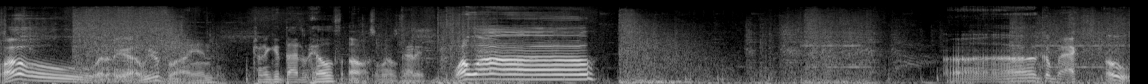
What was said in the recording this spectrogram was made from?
Whoa! Yeah, we were flying. Trying to get that health. Oh, someone else got it. Whoa, whoa! Uh, come back. Oh.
